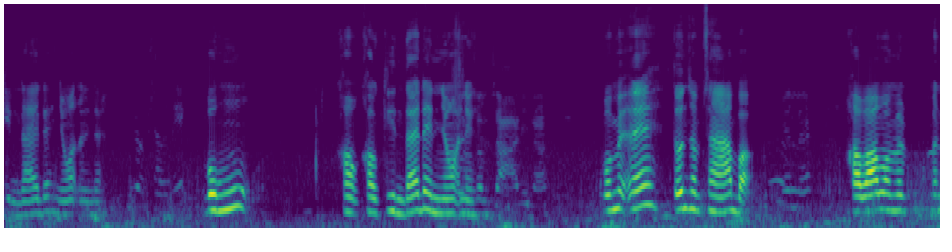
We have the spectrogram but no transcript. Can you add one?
กินได้เด้อยอดอันนี้นะเลือกสั่งนี้บ่ฮู้เขาเขากินได้เด่นยอดนี่คำสานี่นะบ่แม่นเอ๊ะต้นชำชาบ่แม่นเลยเขาว่าว่ามันมัน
